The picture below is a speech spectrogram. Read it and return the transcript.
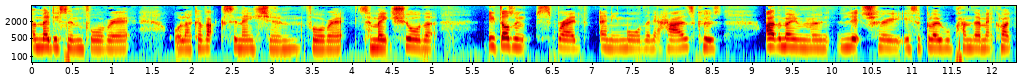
a medicine for it or like a vaccination for it to make sure that it doesn't spread any more than it has because at the moment literally it's a global pandemic like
